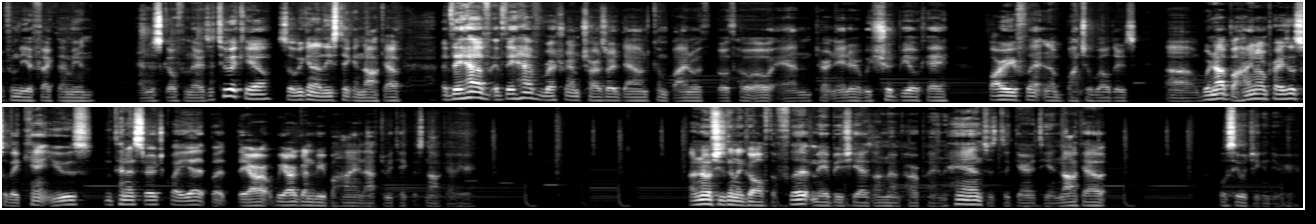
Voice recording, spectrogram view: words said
or from the effect, I mean, and just go from there. It's a 2 hit KO, so we can at least take a knockout. If they have if they have Reshiram Charizard down combined with both Ho-Oh and Turtonator, we should be okay. Fiery Flint and a bunch of welders. Uh, we're not behind on prizes, so they can't use Lieutenant Surge quite yet, but they are. We are going to be behind after we take this knockout here. I don't know if she's going to go off the flip. Maybe she has unmanned power plant in hand just to guarantee a knockout. We'll see what she can do here.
